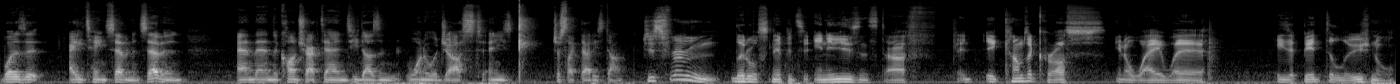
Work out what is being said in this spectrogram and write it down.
what is it, 18, 7, and seven, and then the contract ends. He doesn't want to adjust, and he's just like that. He's done. Just from little snippets of interviews and stuff, it, it comes across in a way where he's a bit delusional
